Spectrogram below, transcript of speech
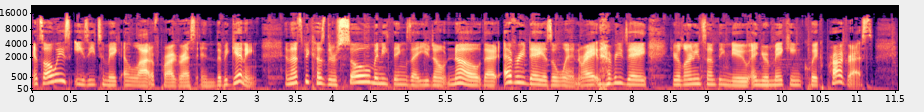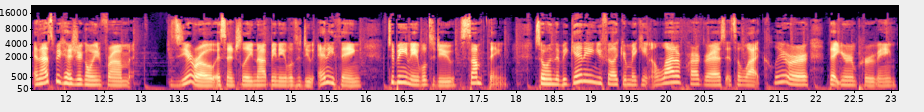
it's always easy to make a lot of progress in the beginning. And that's because there's so many things that you don't know that every day is a win, right? Every day you're learning something new and you're making quick progress. And that's because you're going from zero, essentially not being able to do anything, to being able to do something. So in the beginning, you feel like you're making a lot of progress. It's a lot clearer that you're improving.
